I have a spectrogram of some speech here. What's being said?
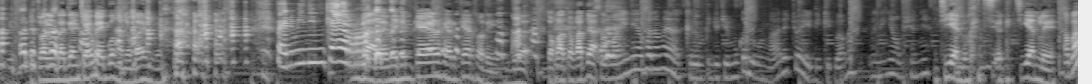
Kecuali bagian cewek gue gak nyobain kan. Feminim care. Enggak, medium care, hair care, sorry. Gue coklat-coklatnya Sama ini apa namanya? Krim pencuci muka juga nggak ada coy, dikit banget ininya optionnya. cian, bukan pakai cian lo ya. Apa?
